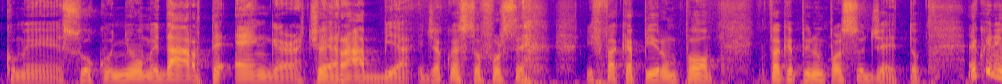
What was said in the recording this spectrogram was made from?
come, suo cognome d'arte anger, cioè rabbia, e già questo forse vi fa capire un po', fa capire un po il soggetto. E quindi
